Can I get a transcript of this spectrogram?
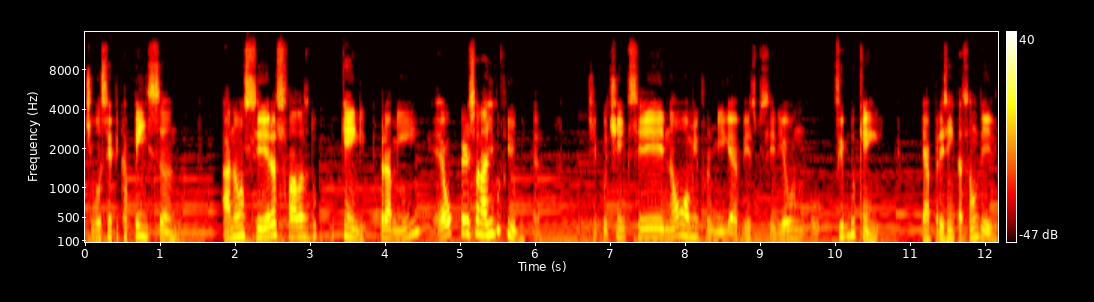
que você fica pensando. A não ser as falas do, do Kang, que pra mim é o personagem do filme, cara. Tipo, tinha que ser não Homem-Formiga e a Vespa, seria o, o filme do Kang, que é a apresentação dele.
